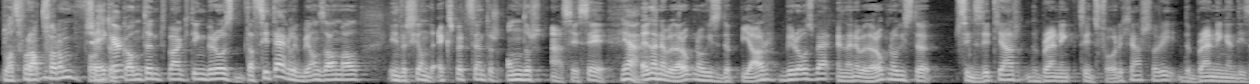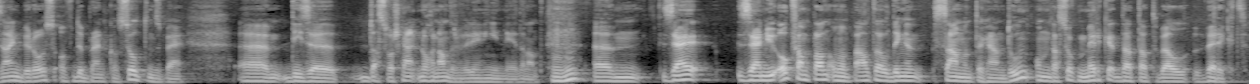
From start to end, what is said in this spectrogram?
platform, platform voor Zeker. de content marketingbureaus. Dat zit eigenlijk bij ons allemaal in verschillende expertcenters onder ACC. Ja. En dan hebben we daar ook nog eens de PR-bureaus bij. En dan hebben we daar ook nog eens de, sinds dit jaar, de branding, sinds vorig jaar, sorry, de branding en design bureaus of de brand consultants bij. Um, die ze, dat is waarschijnlijk nog een andere vereniging in Nederland. Mhm. Mm -hmm. um, zij zijn nu ook van plan om een aantal dingen samen te gaan doen, omdat ze ook merken dat dat wel werkt.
